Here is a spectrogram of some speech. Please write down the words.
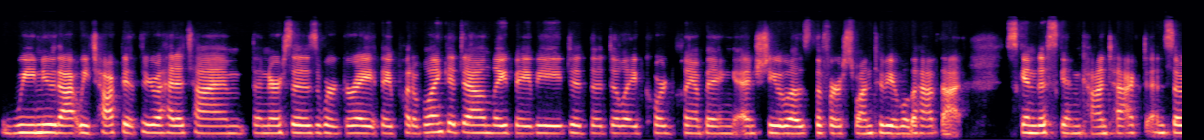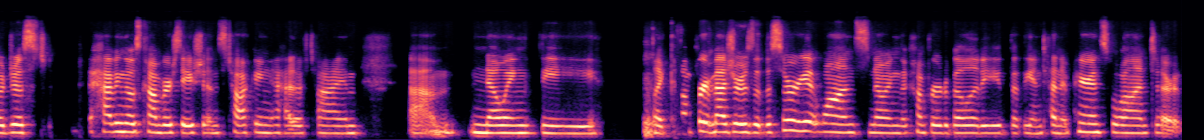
we knew that we talked it through ahead of time. The nurses were great. They put a blanket down, laid baby, did the delayed cord clamping, and she was the first one to be able to have that skin to skin contact. And so just having those conversations, talking ahead of time, um, knowing the like comfort measures that the surrogate wants, knowing the comfortability that the intended parents want, or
